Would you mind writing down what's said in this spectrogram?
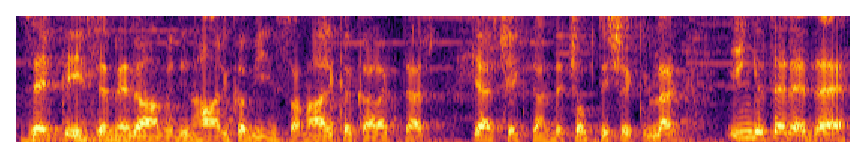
zevkle izlemeye devam edin. Harika bir insan, harika karakter. Gerçekten de çok teşekkürler. İngiltere'de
